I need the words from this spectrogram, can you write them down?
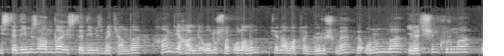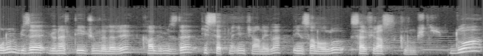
istediğimiz anda, istediğimiz mekanda hangi halde olursak olalım Cenab-ı Hak'la görüşme ve onunla iletişim kurma, onun bize yönelttiği cümleleri kalbimizde hissetme imkanıyla insanoğlu serfiraz kılınmıştır. Dua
